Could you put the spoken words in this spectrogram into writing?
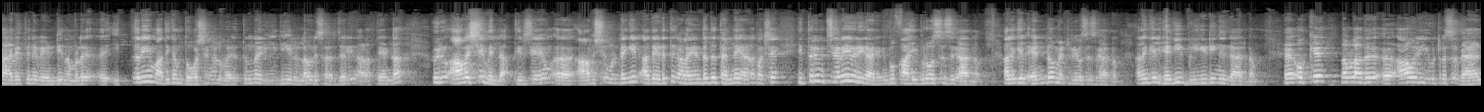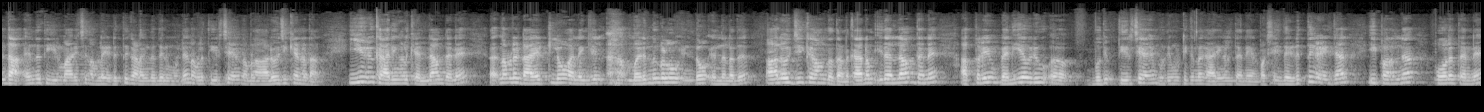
കാര്യത്തിന് വേണ്ടി നമ്മൾ ഇത്രയും അധികം ദോഷങ്ങൾ വരുത്തുന്ന രീതിയിലുള്ള ഒരു സർജറി നടത്തേണ്ട ഒരു ആവശ്യമില്ല. തീർച്ചയായും ആവശ്യമുണ്ടെങ്കിൽ അത് എടുത്തു കളയേണ്ടത് തന്നെയാണ്. പക്ഷെ ഇത്രയും ചെറിയൊരു കാര്യം ഇപ്പോൾ ഫൈബ്രോസിസ് കാരണം അല്ലെങ്കിൽ എൻഡോമെട്രിയോസിസ് കാരണം അല്ലെങ്കിൽ ഹെവി ബ്ലീഡിങ് കാരണം ഒക്കെ നമ്മൾ അത് ആ ഒരു യൂട്രസ് വേണ്ട എന്ന് തീരുമാനിച്ച് നമ്മൾ എടുത്തു കളയുന്നതിന് മുന്നേ നമ്മൾ തീർച്ചയായും നമ്മൾ ആലോചിക്കേണ്ടതാണ്. ഈ ഒരു കാര്യങ്ങൾക്കെല്ലാം തന്നെ നമ്മുടെ ഡയറ്റിലോ അല്ലെങ്കിൽ മരുന്നുകളോ ഉണ്ടോ എന്നുള്ളത് ആലോചിക്കാവുന്നതാണ്. കാരണം ഇതെല്ലാം തന്നെ അത്രയും വലിയ ഒരു തീർച്ചയായും ബുദ്ധിമുട്ടിക്കുന്ന കാര്യങ്ങൾ തന്നെയാണ്. പക്ഷെ ഇത് എടുത്തു കഴിഞ്ഞാൽ ഈ പറഞ്ഞ പോലെ തന്നെ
